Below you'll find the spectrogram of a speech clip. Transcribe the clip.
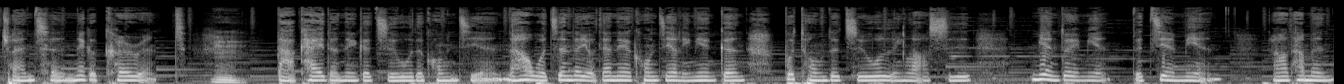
传承，那个 current，嗯，打开的那个植物的空间，然后我真的有在那个空间里面跟不同的植物林老师面对面的见面。然后他们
